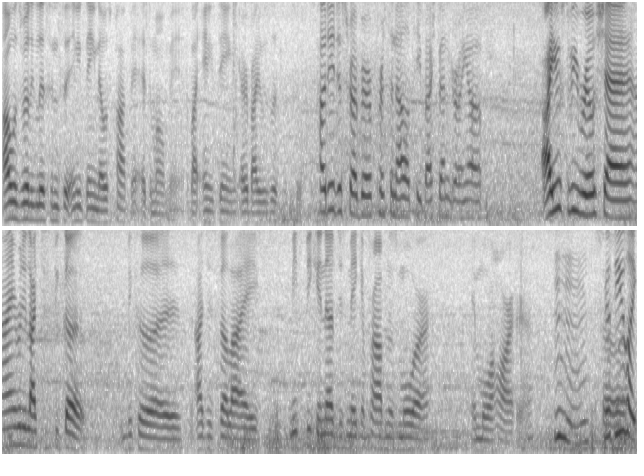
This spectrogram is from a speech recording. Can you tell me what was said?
I was really listening to anything that was popping at the moment, like anything everybody was listening to. How do you describe your personality back then, growing up? I used to be real shy. I didn't really like to speak up because I just felt like me speaking up just making problems more and more harder. Mm-hmm. Because you like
